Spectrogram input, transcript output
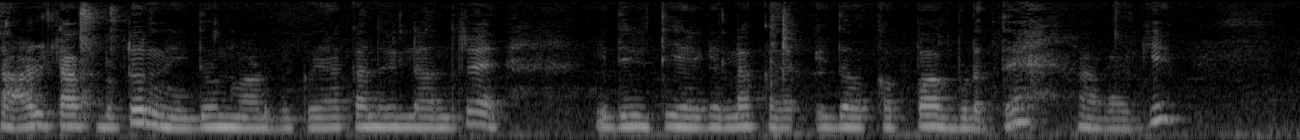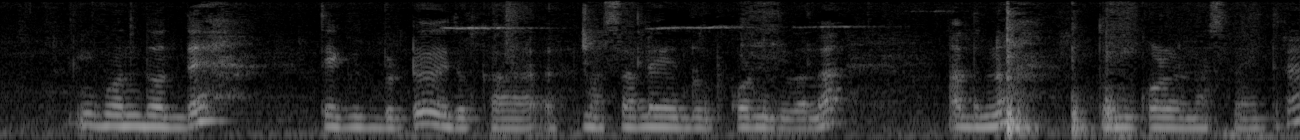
ಸಾಲ್ಟ್ ಹಾಕ್ಬಿಟ್ಟು ಇದನ್ನು ಮಾಡಬೇಕು. ಯಾಕಂದ್ರೆ ಇಲ್ಲಾಂದರೆ ಇದು ರೀತಿಯಾಗೆಲ್ಲ ಕ, ಇದು ಕಪ್ಪಾಗ್ಬಿಡುತ್ತೆ. ಹಾಗಾಗಿ ಈಗ ಒಂದೊಂದೇ ತೆಗೆದ್ಬಿಟ್ಟು ಇದು ಕಾ, ಮಸಾಲೆ ರುಬ್ಕೊಂಡಿದ್ದೀವಲ್ಲ ಅದನ್ನು ತುಂಬ್ಕೊಳ್ಳೋಣ ಸ್ನೇಹಿತರೆ.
